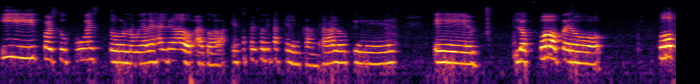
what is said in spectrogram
Y por supuesto, no voy a dejar de lado a todas esas personitas que le encanta lo que es eh, los pop, pero pop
